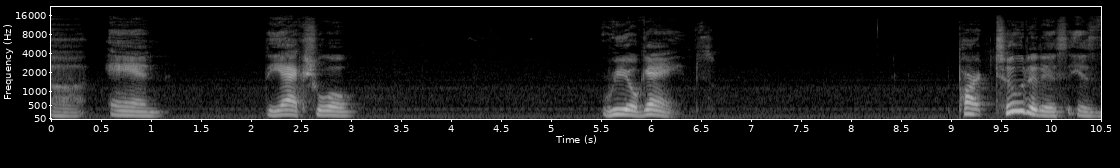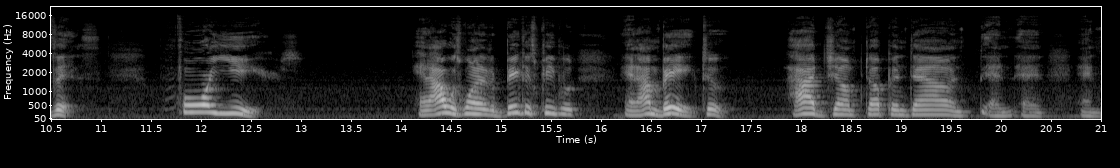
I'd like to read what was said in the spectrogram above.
uh, and the actual real games. Part two to this is this four years. And I was one of the biggest people, and I'm big too. I jumped up and down and, and, and, and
